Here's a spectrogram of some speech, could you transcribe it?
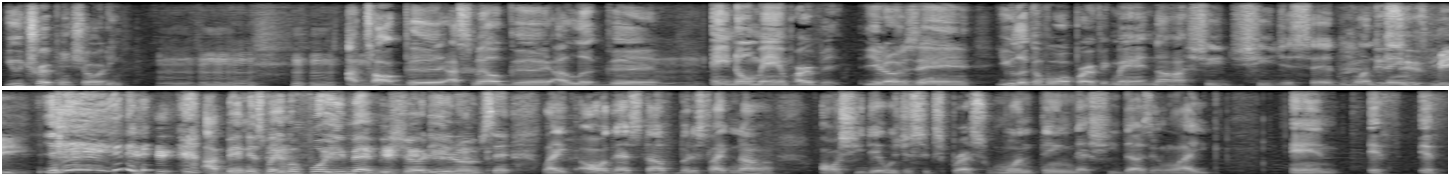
you tripping, shorty. Mm-hmm. I talk good, I smell good, I look good. Ain't no man perfect. You know what I'm saying? You looking for a perfect man. Nah, she she just said one This thing. This is me. I've been this way before you met me, Shorty. You know what I'm saying? Like all that stuff. But it's like, nah. All she did was just express one thing that she doesn't like, and if if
